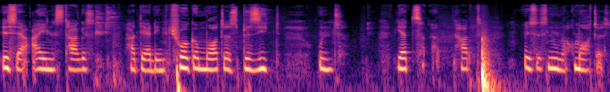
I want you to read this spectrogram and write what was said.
ist er eines Tages, hat er den Schurke Mortis besiegt. Und jetzt hat, ist es nur noch Mortis.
